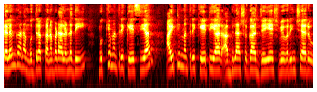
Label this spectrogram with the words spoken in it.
తెలంగాణ ముద్ర కనబడాలన్నది ముఖ్యమంత్రి కేసీఆర్ ఐటీ మంత్రి కేటీఆర్ అభిలాషగా జయేష్ వివరించారు.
